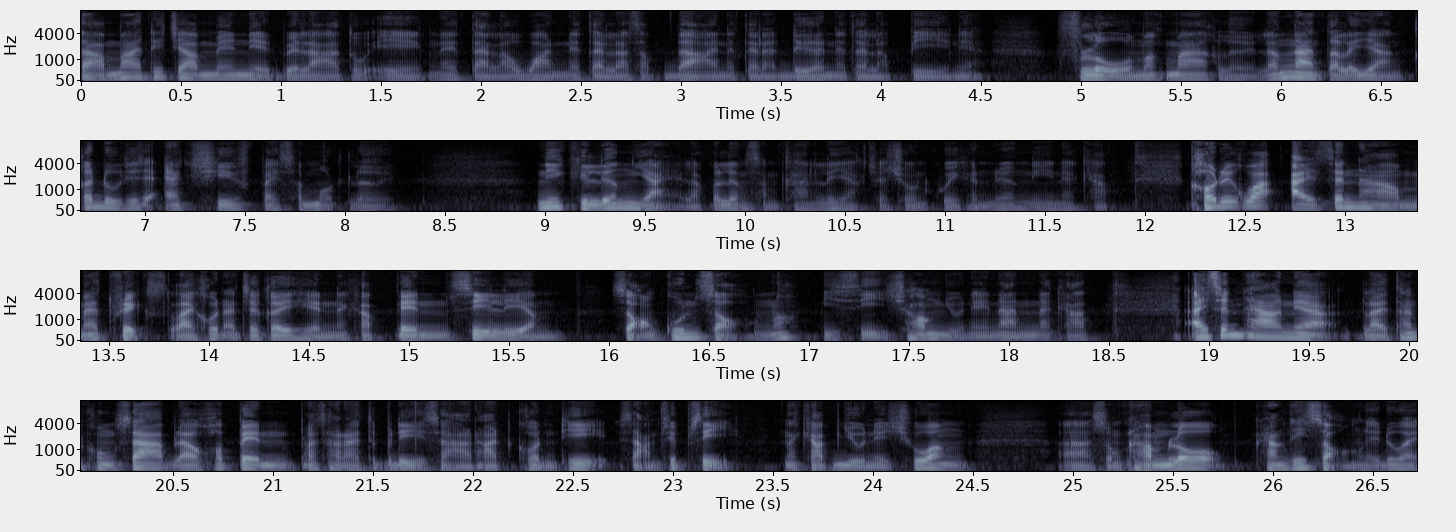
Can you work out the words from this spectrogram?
สามารถที่จะ manage เวลาตัวเองในแต่ละวันในแต่ละสัปดาห์ในแต่ละเดือนในแต่ละปีเนี่ย flow มากๆเลย แล้วงานแต่ละอย่างก็ดูที่จะ achieve ไปซะหมดเลย นี่คือเรื่องใหญ่แล้วก็เรื่องสำคัญเลยอยากจะชวนคุยกันเรื่องนี้นะครับเขาเรียกว่า Eisenhower Matrix หลายคนอาจจะเคยเห็นนะครับ เป็นสี่เหลี่ยม2คูณ2เนาะมี 4 ช่องอยู่ในนั้นนะครับ Eisenhower เนี่ยหลายท่านคงทราบแล้วเขาเป็นประธานาธิบดีสหรัฐคนที่ 34นะครับอยู่ในช่วงสงครามโลกครั้งที่ 2 เลยด้วย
